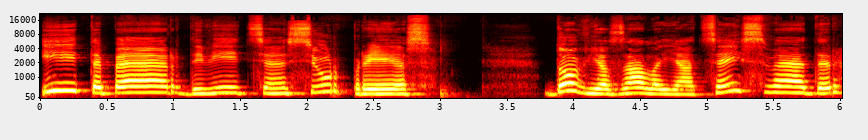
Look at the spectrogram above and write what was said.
І тепер дивіться, сюрприз. Дов'язала я цей сведер.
